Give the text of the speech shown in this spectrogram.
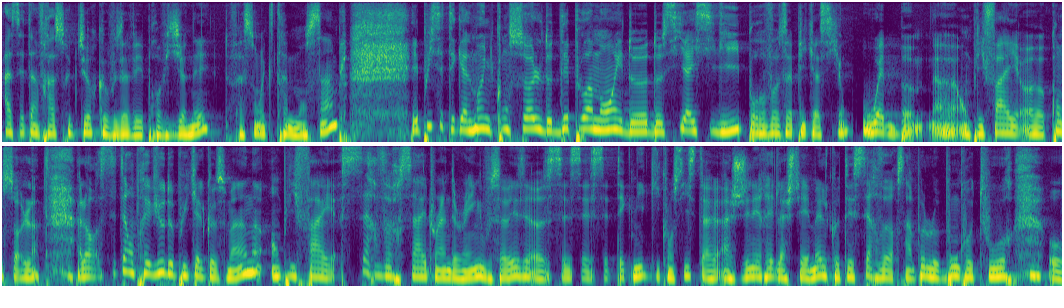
à cette infrastructure que vous avez provisionnée de façon extrêmement simple. Et puis c'est également une console de déploiement et de, CI/CD pour vos applications web, euh, Amplify euh, console. Alors c'était en preview depuis quelques semaines. Amplify server-side rendering, vous savez, euh, c'est cette technique qui consiste à, générer de l'HTML côté serveur. C'est un peu le bon retour aux,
